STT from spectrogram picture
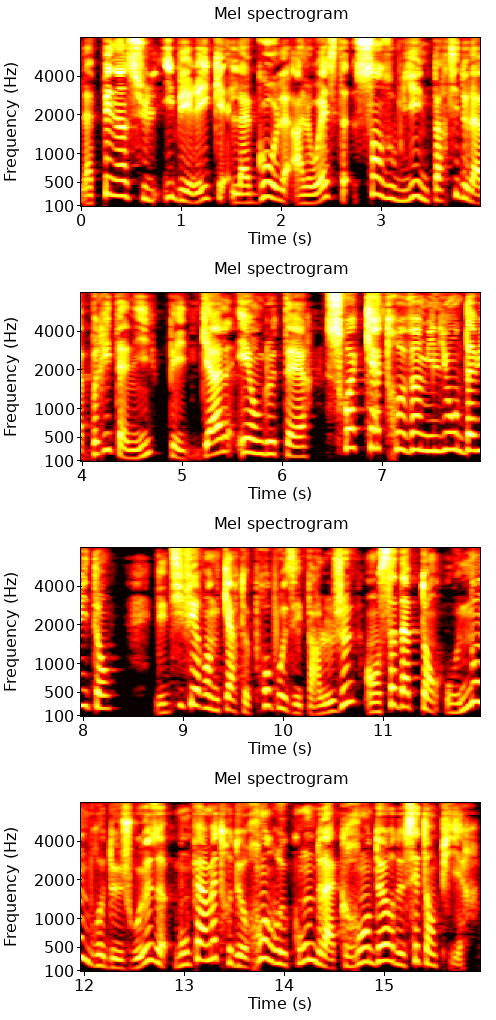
la péninsule ibérique, la Gaule à l'ouest, sans oublier une partie de la Britannie, Pays de Galles et Angleterre, soit 80 millions d'habitants. Les différentes cartes proposées par le jeu, en s'adaptant au nombre de joueuses, vont permettre de rendre compte de la grandeur de cet empire.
